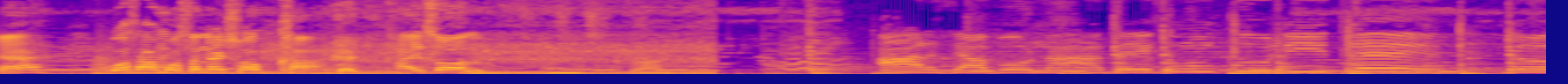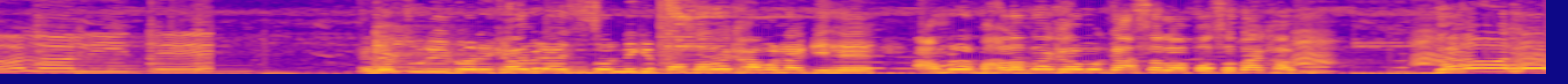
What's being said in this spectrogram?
হ্যাঁ? কষা মশা নাই সব খা। খাই চল। আর যাব না বেগুন তুলিতে ললিতে এনে চুরি করে খাবি রাইছি তোর নাকি পচাটা খাব নাকি হে? আমরা ভালোটা খাব গাছালা পচাটা খাবি। দেখো হে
